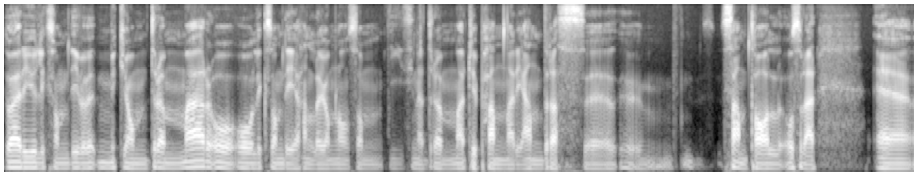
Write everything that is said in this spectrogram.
då är det ju liksom, det är mycket om drömmar och, och liksom det handlar ju om någon som i sina drömmar typ hamnar i andras eh, eh, samtal och sådär. Eh,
